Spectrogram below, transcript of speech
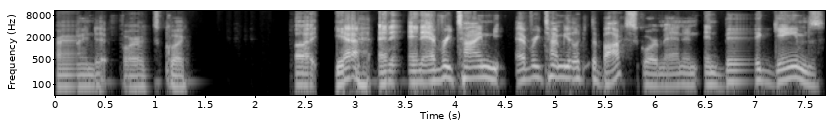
find it for us quick. But yeah, and and every time every time you look at the box score, man, in, in big games,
